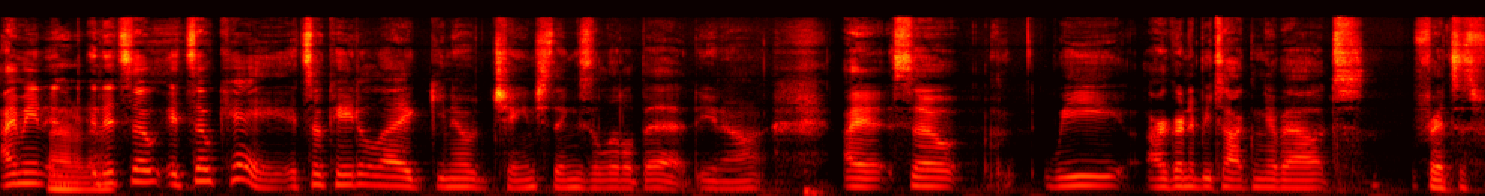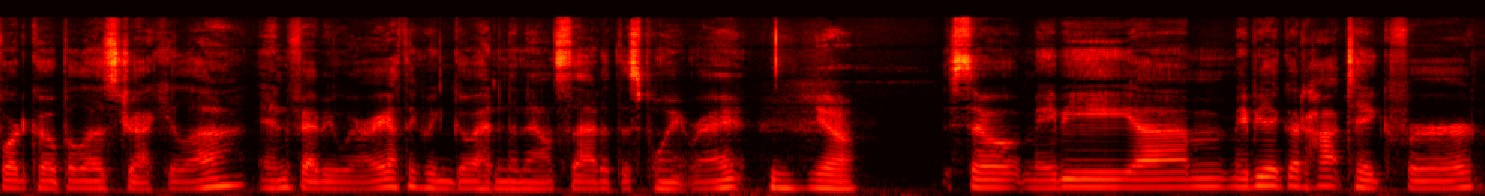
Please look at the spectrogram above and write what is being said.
I mean, I and, and it's so it's okay. It's okay to like you know change things a little bit. You know, I so we are going to be talking about Francis Ford Coppola's Dracula in February. I think we can go ahead and announce that at this point, right? yeah, So maybe um, maybe a good hot take for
